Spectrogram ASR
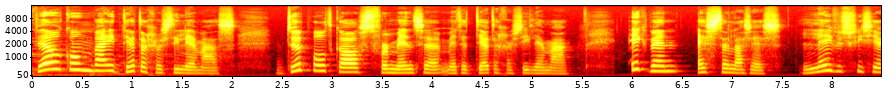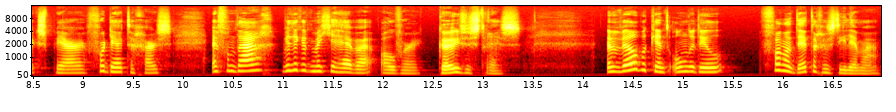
Welkom bij Dertigers Dilemma's, de podcast voor mensen met het Dertigers Dilemma. Ik ben Esther Lazes, levensvisie-expert voor dertigers en vandaag wil ik het met je hebben over keuzestress. Een welbekend onderdeel van het Dertigers Dilemma.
